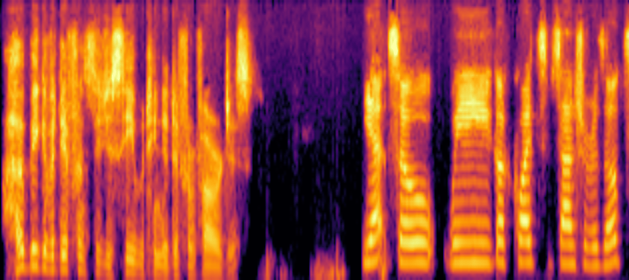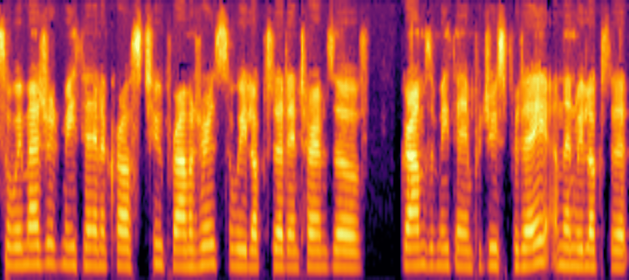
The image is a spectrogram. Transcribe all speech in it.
how big of a difference did you see between the different forages? Yeah, so we got quite substantial results. So we measured methane across two parameters. So we looked at it in terms of grams of methane produced per day, and then we looked at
